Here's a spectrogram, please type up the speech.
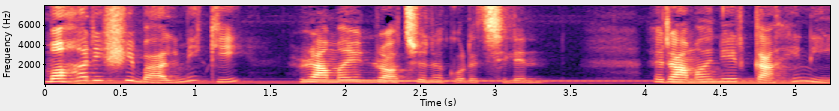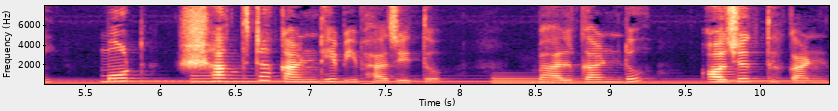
মহারিষি বাল্মীকি রামায়ণ রচনা করেছিলেন। রামায়ণের কাহিনী মোট সাতটা কাণ্ডে বিভাজিত। বালকাণ্ড, অযোধ্যাকাণ্ড,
